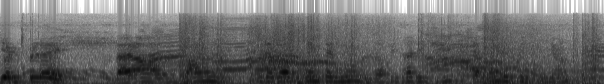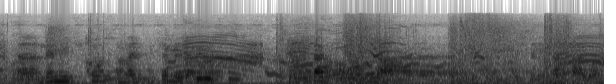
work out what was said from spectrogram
gameplay. Bah alors, euh, parlons tout d'abord du gameplay move, j'en suis très déçu, ça manque de précision. Euh, même les tutos sont mal foutus. euh, aussi. Je savais pas que pour revenir à... Je savais pas par exemple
